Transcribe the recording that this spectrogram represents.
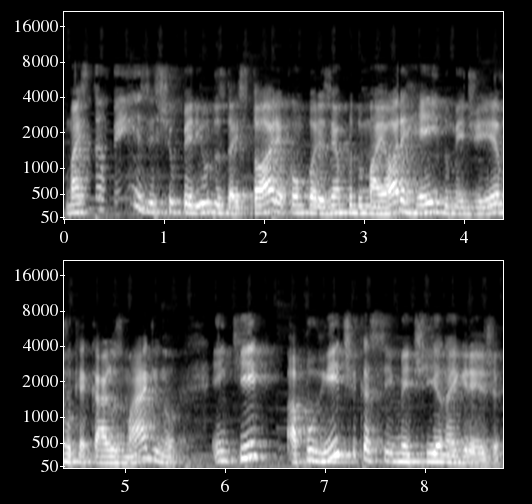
Mas também existiu períodos da história, como por exemplo do maior rei do medievo, que é Carlos Magno, em que a política se metia na igreja,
